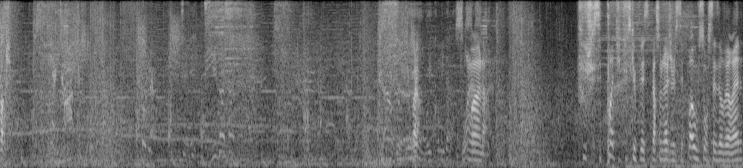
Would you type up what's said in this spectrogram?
Fuck. Voilà. Voilà. Je sais pas du tout ce que fait ce personnage, je sais pas où sont ses overheads.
